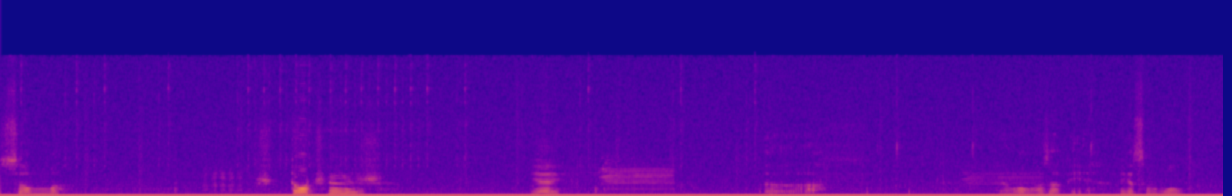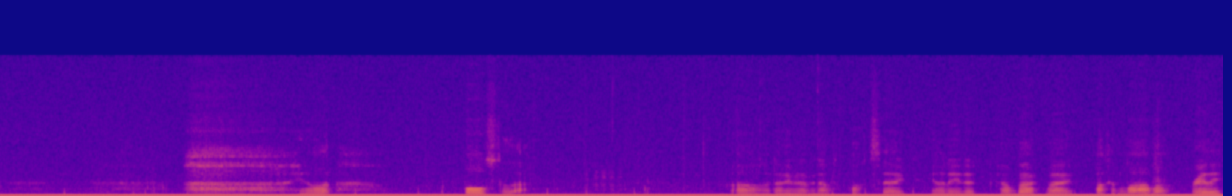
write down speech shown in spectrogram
some torches. Yay. Uh, and what was up here? We got some wool. you know what? Balls to that. Oh, I don't even have enough. Fuck's sake. I need it. Come back, mate. Fucking lava. Really?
